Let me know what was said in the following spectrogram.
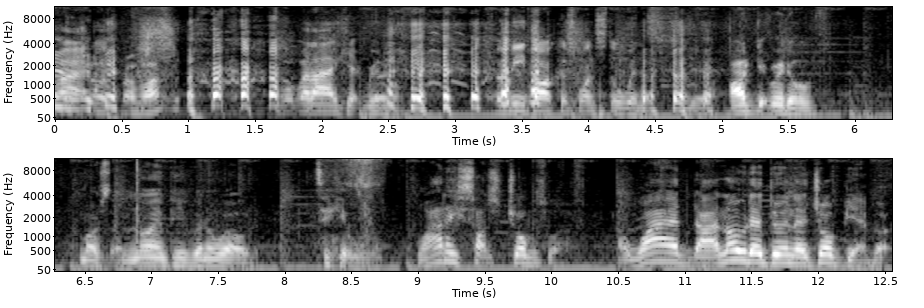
Right, yours, brother. what would I get rid of? For me, darkest one still wins. I'd get rid of the most annoying people in the world. Ticket holder. Why are they such jobs worth? Why? I know they're doing their job, yeah, but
